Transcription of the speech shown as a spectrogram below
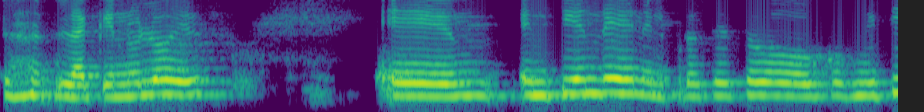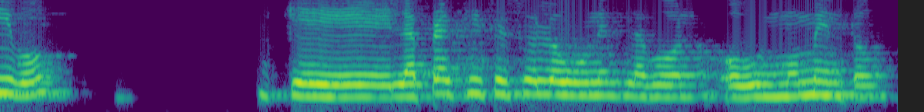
la que no lo es, entiende en el proceso cognitivo que la praxis es solo un eslabón o un momento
